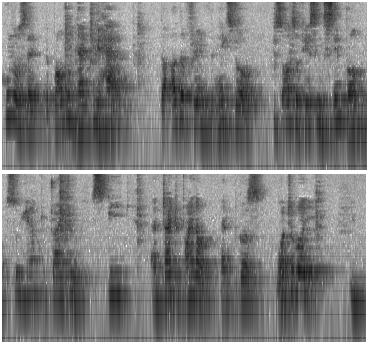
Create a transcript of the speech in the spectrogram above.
who knows that the problem that you have, the other friend, the next door, is also facing the same problem. So you have to try to speak and try to find out. And because whatever you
